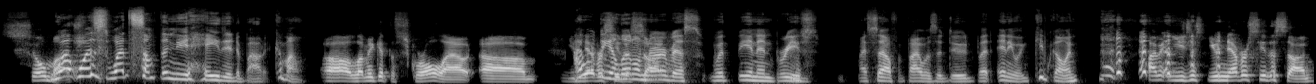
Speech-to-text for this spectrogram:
so much. What was what's something you hated about it? Come on. Oh, let me get the scroll out. Um, you I would be a little nervous with being in briefs myself if I was a dude. But anyway, keep going. I mean, you just you never see the sun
